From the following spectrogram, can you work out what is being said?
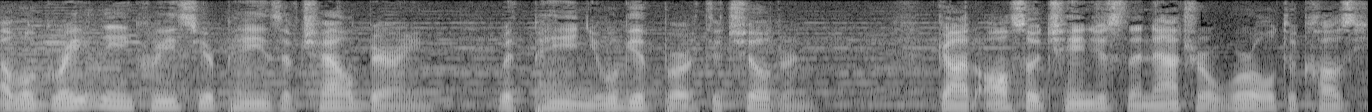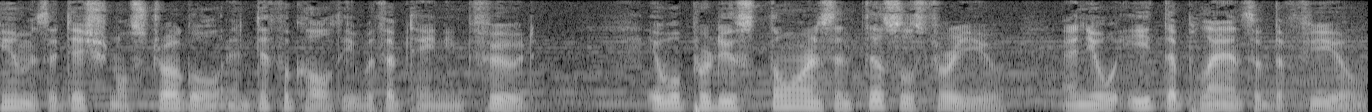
I will greatly increase your pains of childbearing. With pain you will give birth to children. God also changes the natural world to cause humans additional struggle and difficulty with obtaining food. It will produce thorns and thistles for you, and you will eat the plants of the field.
